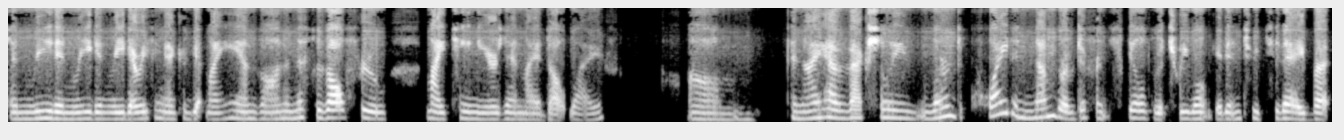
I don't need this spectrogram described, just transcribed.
and read and read and read everything I could get my hands on, and this was all through my teen years and my adult life. Um, and I have actually learned quite a number of different skills, which we won't get into today, but,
